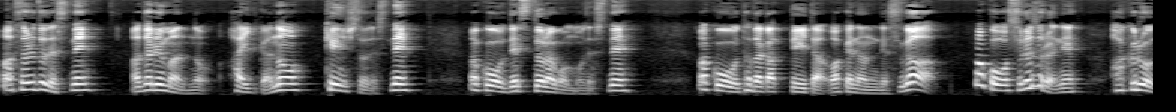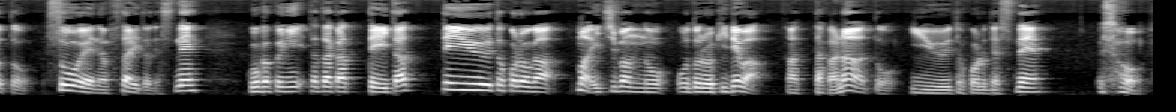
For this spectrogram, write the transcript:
まあそれとですね、アダルマンの配下の剣士とですね、まあこう、デスドラゴンもですね、まあこう、戦っていたわけなんですが、まあこう、それぞれね、白狼と宗英の二人とですね、互角に戦っていたっていうところが、まあ一番の驚きではあったかなというところですね。そう。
